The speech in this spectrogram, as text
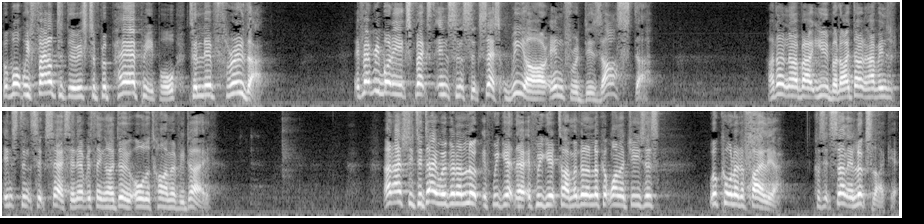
But what we failed to do is to prepare people to live through that. If everybody expects instant success, we are in for a disaster. I don't know about you, but I don't have in- instant success in everything I do all the time, every day. And actually, today we're going to look, if we get there, if we get time, we're going to look at one of Jesus. We'll call it a failure. Because it certainly looks like it.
